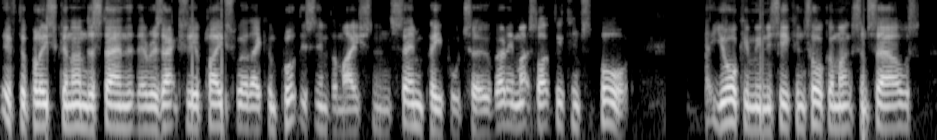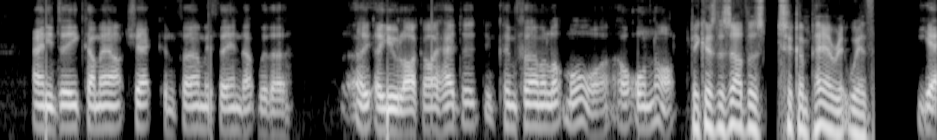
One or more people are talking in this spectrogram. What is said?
If the police can understand that there is actually a place where they can put this information and send people to, very much like victim support, your community can talk amongst themselves and indeed come out, check, confirm if they end up with a a, a you like I had to confirm a lot more or, or not. Because there's others to compare it with. Yeah.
